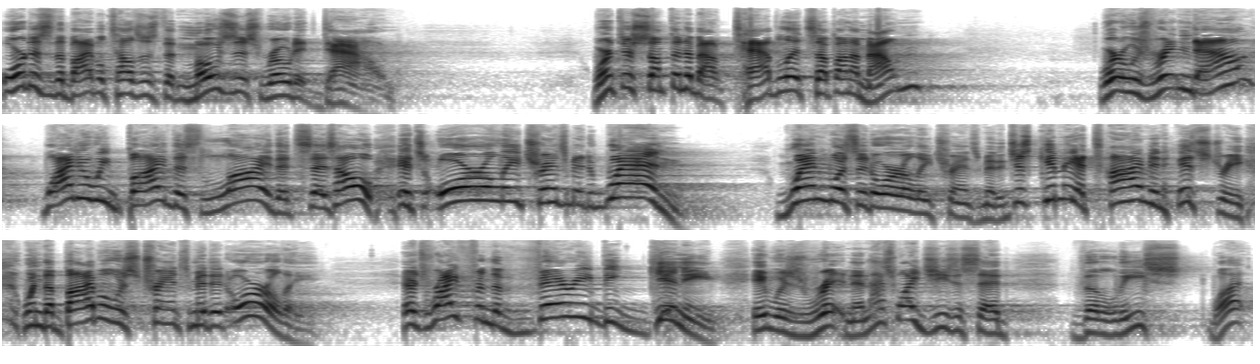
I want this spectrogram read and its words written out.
Or does the Bible tells us that Moses wrote it down? Weren't there something about tablets up on a mountain where it was written down? Why do we buy this lie that says, oh, it's orally transmitted? When? When was it orally transmitted? Just give me a time in history when the Bible was transmitted orally. It's right from the very beginning, it was written. And that's why Jesus said, the least, what?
